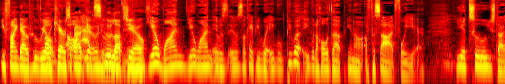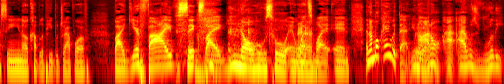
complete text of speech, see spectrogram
you find out who really Oh, cares oh, about you and who loves you. Year one, year one, it was it was okay. People were able people were able to hold up, you know, a facade for a year. Year two, you start seeing, you know, a couple of people drop off. By year five, six, like you know who's who and what's Man. what, and and I'm okay with that. You know, I don't. I, I was really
